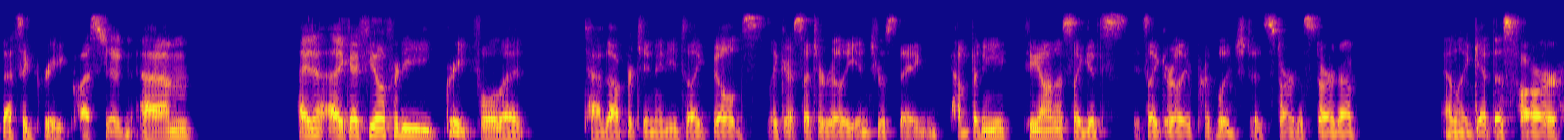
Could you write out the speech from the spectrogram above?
That's a great question. Um, I like I feel pretty grateful that to have the opportunity to like build like a, such a really interesting company to be honest like it's it's like really a privilege to start a startup and like get this far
